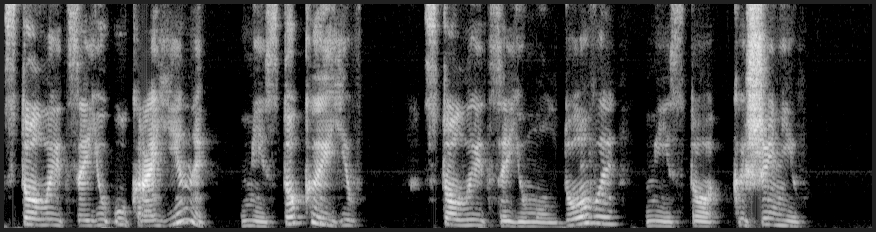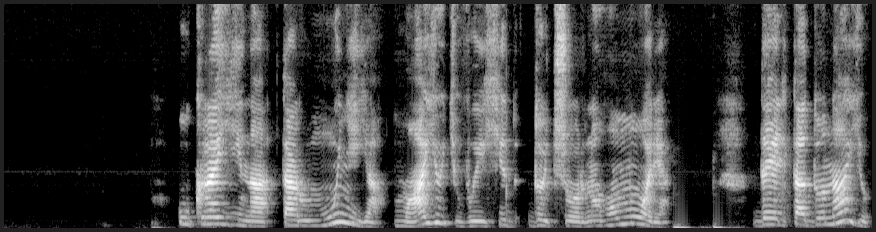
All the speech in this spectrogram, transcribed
столицею України місто Київ, столицею Молдови місто Кишинів. Україна та Румунія мають вихід до Чорного моря. Дельта Дунаю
